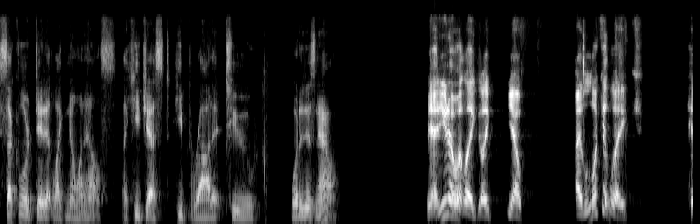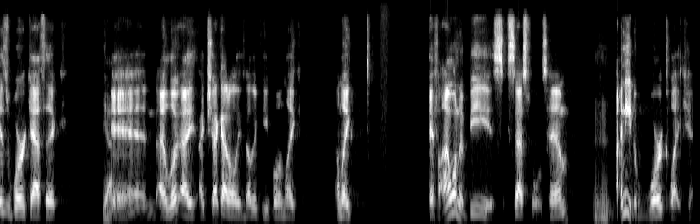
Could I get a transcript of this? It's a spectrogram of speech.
Sucklord did it like no one else. Like he just he brought it to what it is now. Yeah, you know what? Like, like you know, I look at like his work ethic, Yeah. and I look, I, I check out all these other people, and like, I'm like, if I want to be as successful as him, Mhm. I need to work like him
